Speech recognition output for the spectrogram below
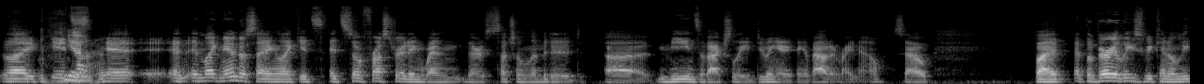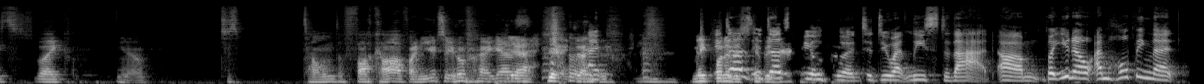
Like it's yeah. it, and, and like nando's saying like it's it's so frustrating when there's such a limited uh means of actually doing anything about it right now. So but at the very least we can at least like you know just tell them to fuck off on youtube i guess. Yeah, yeah exactly. I, Make fun it of does. It does feel good to do at least that. Um, but you know, I'm hoping that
